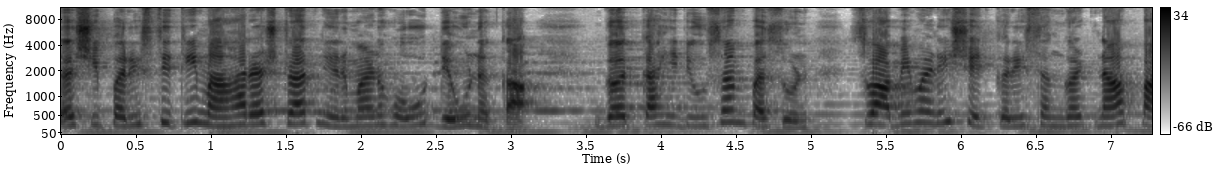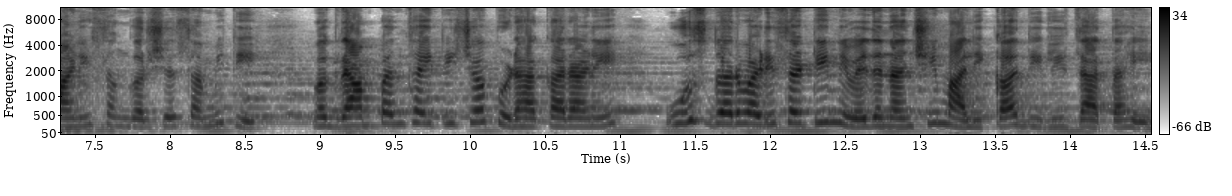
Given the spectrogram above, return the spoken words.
तशी परिस्थिती महाराष्ट्रात निर्माण होऊ देऊ नका. गत काही दिवसांपासून स्वाभिमानी शेतकरी संघटना पाणी संघर्ष समिती व ग्रामपंचायतीच्या पुढाकाराने ऊस दरवाढीसाठी निवेदनांची मालिका दिली जात आहे.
